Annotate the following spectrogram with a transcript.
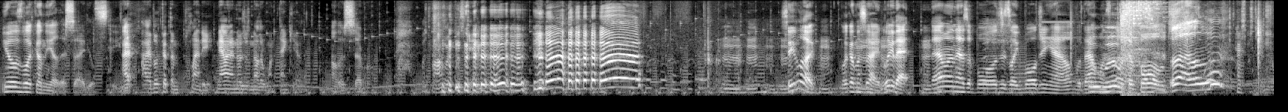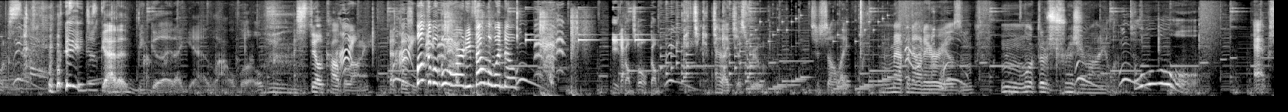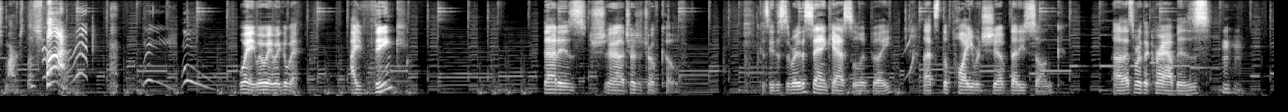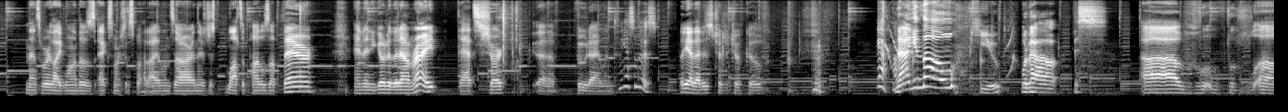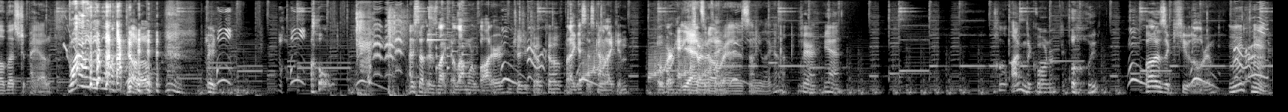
you'll look on the other side. You'll see. I I looked at them plenty. Now I know there's another one. Thank you. Oh, there's several. What's wrong with this game? See, look. Look on the side. Look at that. That one has a bulge. It's like bulging out, but that Ooh, one's not. the bulge. Are you supposed to notice you just gotta be good, I guess. I still call baloney. That doesn't. Welcome aboard! You found the window! Ika-bokum. I like this room. It's just all like mapping out areas and mm, look, there's Treasure Island. Ooh. X marks the spot. Wait, wait, wait, wait, go back. I think that is uh, Treasure Trove Cove. Cause see, this is where the sandcastle would be. That's the pirate ship that he sunk. Uh, that's where the crab is. Mm-hmm. And that's where like one of those X marks the spot islands are, and there's just lots of puddles up there. And then you go to the down right, that's Shark uh, Food Island. Yes, it is. But yeah, that is Treasure Trove Cove. Yeah. Now you know. Cute. What about this? Uh, uh, that's Japan. Wow. I don't know. Oh. I just thought there's like a lot more water in Treasure Trove Cove, but I guess it's kind of like an overhang. Yeah, it's an overhead, so you're like, oh. Sure, yeah. Oh, I'm in the corner. Oh, yeah. Well, it's a cute little room. Mm-hmm.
